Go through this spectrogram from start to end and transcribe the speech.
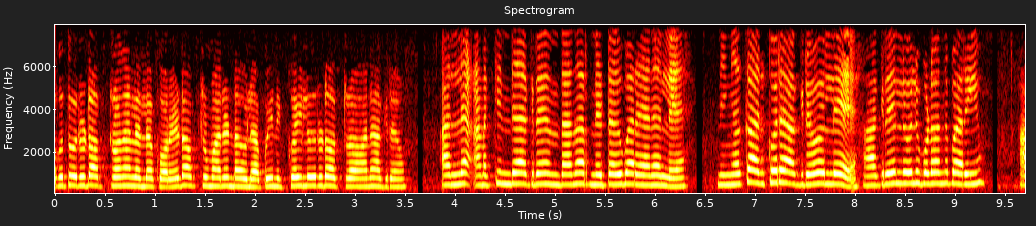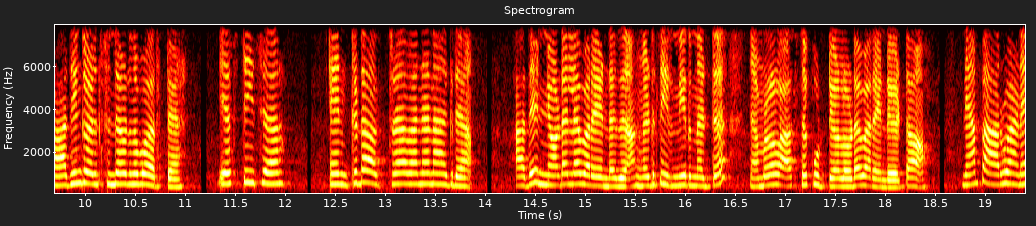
ലോകത്ത് ഒരു ഡോക്ടറൊന്നല്ലല്ലോ കുറെ ഡോക്ടർമാരുണ്ടാവില്ല അപ്പൊ എനിക്കും അതിലൊരു ഡോക്ടർ ആവാൻ ആഗ്രഹം. അല്ല അനക്ക് എന്റെ ആഗ്രഹം? എന്താന്ന് അറിഞ്ഞിട്ട് പറയാനല്ലേ? നിങ്ങൾക്ക് ആർക്കും ഒരു ആഗ്രഹമല്ലേ ആഗ്രഹമല്ലോ ഇവിടെ വന്ന് പറയും. ആദ്യം ഗേൾസിന്റെ അവിടെ പോരട്ടെ. യെസ് ടീച്ചർ എനിക്ക് ഡോക്ടർ ആവാനാണ് ആഗ്രഹം. അത് എന്നോടല്ല പറയേണ്ടത്? അങ്ങോട്ട് തിരിഞ്ഞിരുന്നിട്ട് നമ്മളെ വാസ്ത കുട്ടികളോട് പറയേണ്ടത് കേട്ടോ. ഞാൻ പാറുവാണ്.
